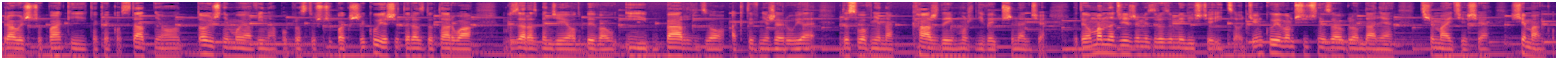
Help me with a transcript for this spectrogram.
brały szczupaki, tak jak ostatnio, to już nie moja wina, po prostu szczupak szykuje się teraz do tarła, bo zaraz będzie je odbywał i bardzo aktywnie żeruje, dosłownie na każdej możliwej przynęcie. Dlatego mam nadzieję, że mnie zrozumieliście i co, dziękuję wam ślicznie za oglądanie, trzymajcie się, siemanko.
